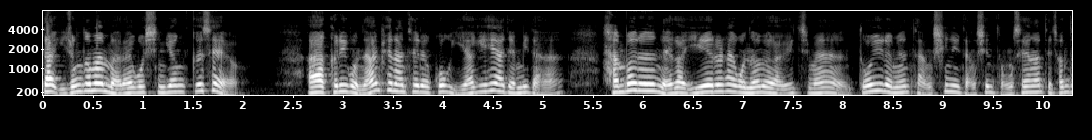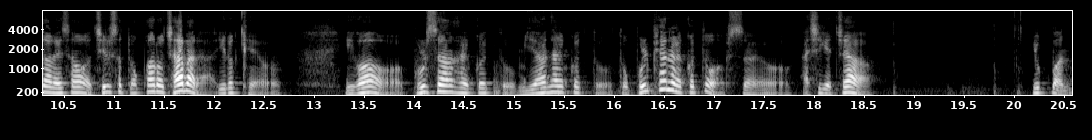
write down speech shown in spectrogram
딱 이 정도만 말하고 신경 끄세요. 아, 그리고 남편한테는 꼭 이야기해야 됩니다. 한 번은 내가 이해를 하고 넘어가겠지만 또 이러면 당신이 당신 동생한테 전달해서 질서 똑바로 잡아라. 이렇게요. 이거 불쌍할 것도 미안할 것도 또 불편할 것도 없어요. 아시겠죠? 6번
